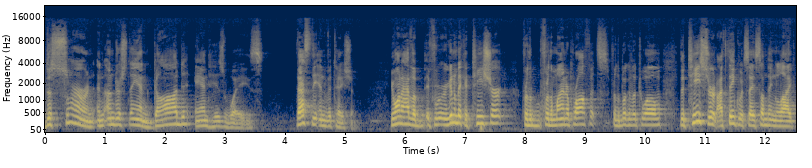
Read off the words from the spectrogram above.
discern and understand God and his ways. That's the invitation. You want to have a, if we're going to make a t shirt for the, for the minor prophets, for the book of the 12, the t shirt I think would say something like,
